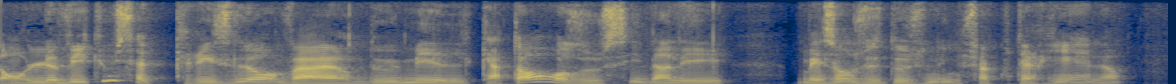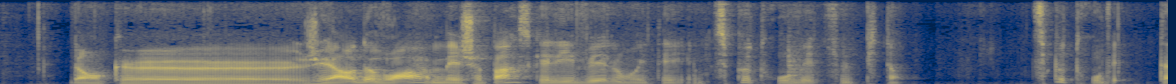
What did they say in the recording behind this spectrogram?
on l'a vécu, cette crise-là, vers 2014 aussi, dans les maisons aux États-Unis où ça ne coûtait rien. Donc, euh, j'ai hâte de voir, mais je pense que les villes ont été un petit peu trop vite sur le piton. Un petit peu trop vite.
